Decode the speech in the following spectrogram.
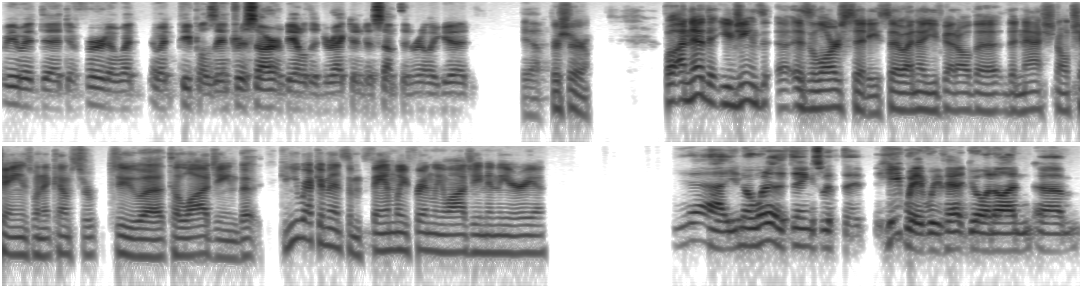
we would uh, defer to what what people's interests are and be able to direct them to something really good. Yeah, for sure. Well, I know that Eugene uh, is a large city, so I know you've got all the the national chains when it comes to to uh, to lodging. But can you recommend some family friendly lodging in the area? Yeah, you know, one of the things with the heat wave we've had going on, um,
